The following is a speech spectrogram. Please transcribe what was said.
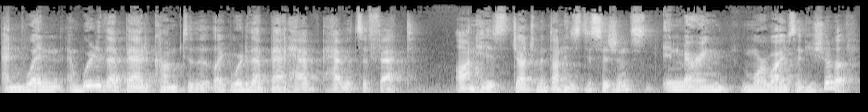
And when and where did that bad come to the like? Where did that bad have have its effect? on his judgment, on his decisions, in marrying more wives than he should have.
